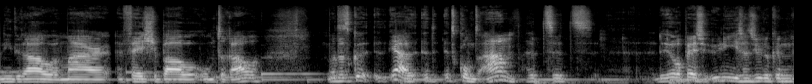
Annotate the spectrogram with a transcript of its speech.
niet rouwen, maar een feestje bouwen om te rouwen. Want het, ja, het, het komt aan. Het, het, de Europese Unie is natuurlijk een,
